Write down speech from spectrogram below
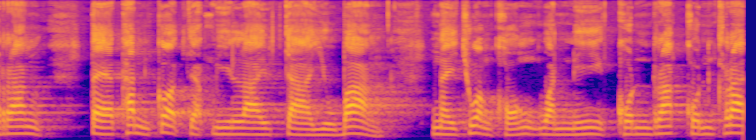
ครั้ง แต่ท่านก็จะมีรายจ่ายอยู่บ้าง ในช่วงของวันนี้คนรักคนใคร่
